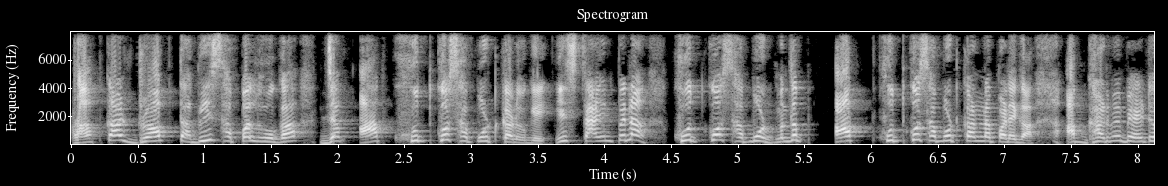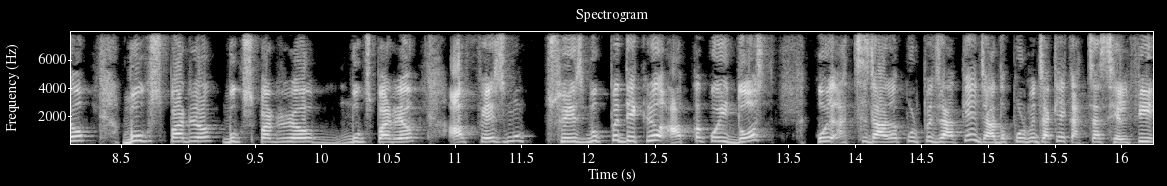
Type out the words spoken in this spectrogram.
आपका ड्रॉप तभी सफल होगा जब आप खुद को सपोर्ट करोगे। इस टाइम पे ना खुद को सपोर्ट मतलब आप खुद को सपोर्ट करना पड़ेगा। आप घर में बैठे हो बुक्स पढ़ रहे हो बुक्स पढ़ रहे हो बुक्स पढ़ रहे हो, आप फेसबुक फेसबुक पे देख रहे हो, आपका कोई दोस्त कोई अच्छे जादवपुर पे जाके, जादवपुर में जाके एक अच्छा सेल्फी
